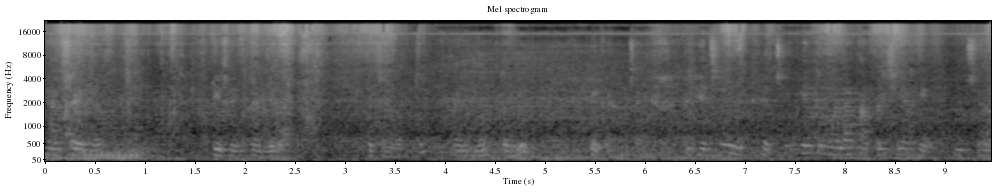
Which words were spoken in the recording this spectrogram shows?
ह्या साईडला डिझाईन काढली जाते त्याच्यावरती आणि मग तुम्ही हे करायचं आहे ह्याची ह्याची हे तुम्हाला कापडची आहे. तुमच्या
